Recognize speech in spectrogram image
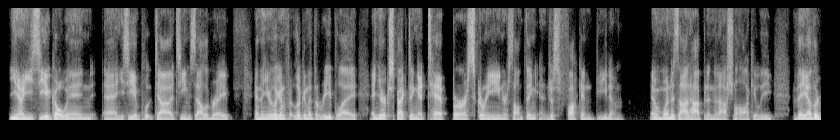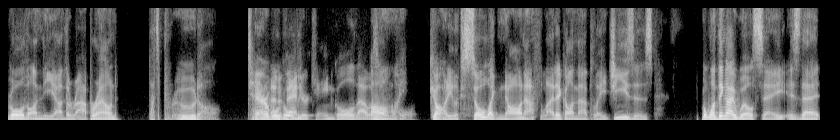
You know, you see it go in and you see a uh, team celebrate, and then you're looking for looking at the replay and you're expecting a tip or a screen or something, and just fucking beat them. And when does that happen in the National Hockey League? The other goal on the uh, the wraparound, that's brutal. Terrible yeah, goal. Evander Kane goal. That was Oh awful. my God, he looks so like non-athletic on that play. Jesus. But one thing I will say is that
